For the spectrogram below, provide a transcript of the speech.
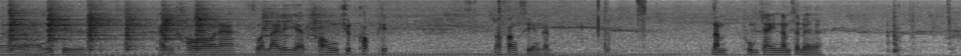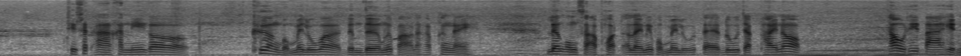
ออนี่คือแผงคอนะ ส่วนรายละเอียดของชุดคอกพิทมาฟังเสียงกันนำภูมิใจนำเสนอ ทีเซอาคันนี้ก็เครื่องผมไม่รู้ว่าเดิมๆหรือเปล่านะครับ ข้างใน เรื่ององศาพอร์ตอะไรนี่ผมไม่รู้ แต่ดูจากภายนอก เท่าที่ตาเห็น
